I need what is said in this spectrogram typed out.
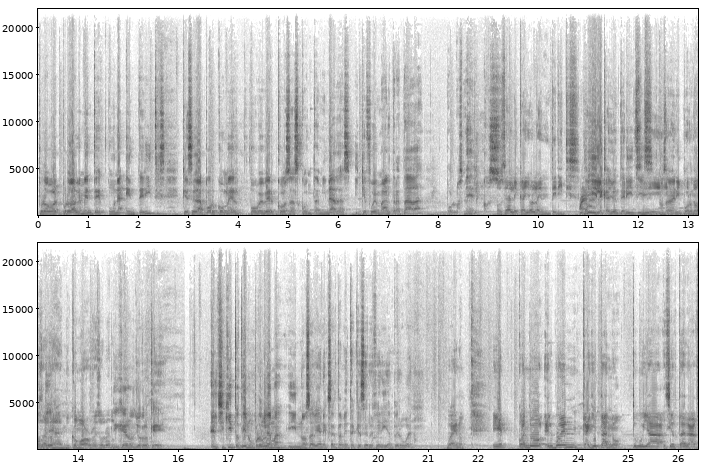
proba- probablemente una enteritis, que se da por comer o beber cosas contaminadas y que fue maltratada por los médicos. O sea, le cayó la enteritis. Sí, le cayó enteritis, Sí, no sabía ni por no dónde. sabía ni cómo resolverlo. Dijeron, yo creo que el chiquito tiene un problema y no sabían exactamente a qué se referían, pero bueno. Bueno, eh, cuando el buen Cayetano tuvo ya cierta edad,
